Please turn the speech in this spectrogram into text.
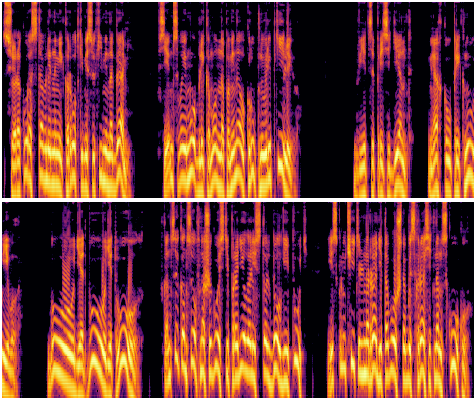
с широко расставленными короткими сухими ногами. Всем своим обликом он напоминал крупную рептилию. Вице-президент мягко упрекнул его. «Будет, будет, Ул! В конце концов, наши гости проделали столь долгий путь, исключительно ради того, чтобы скрасить нам скуку».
